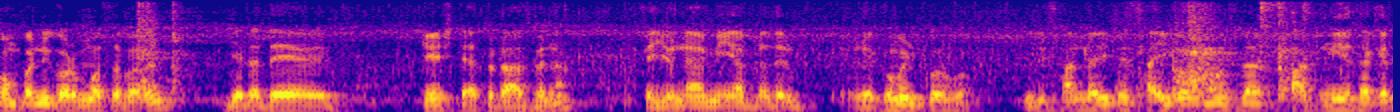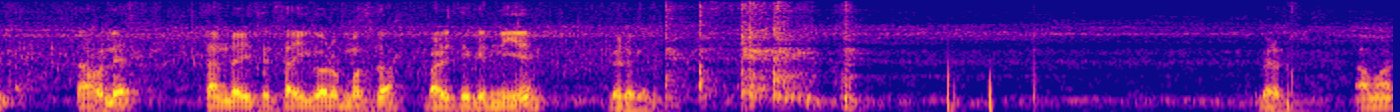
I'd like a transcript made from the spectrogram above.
কোম্পানির গরম মশলা পাবেন, যেটাতে টেস্ট এতটা আসবে না। সেই জন্য আমি আপনাদের রেকমেন্ড করব, যদি সানরাইজের সাই গরম মশলার স্বাদ নিয়ে থাকেন, তাহলে সানরাইজের সাই গরম মশলা বাড়ি থেকে নিয়ে বেরোবেন। ব্যাস, আমার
